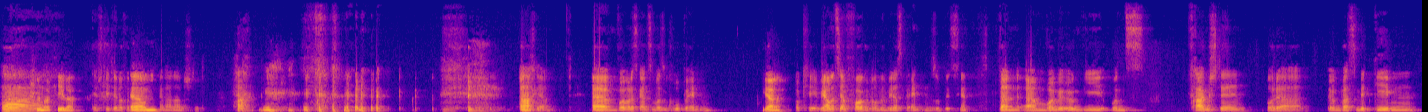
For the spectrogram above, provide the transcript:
Ah, schlimmer Fehler. der steht ja noch in Ähm. einer anderen Stadt. Ha. Ach ja. Ähm, wollen wir das Ganze mal so grob beenden? ja, Okay, wir haben uns ja vorgenommen, wenn wir das beenden so ein bisschen, dann ähm, wollen wir irgendwie uns Fragen stellen oder irgendwas mitgeben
